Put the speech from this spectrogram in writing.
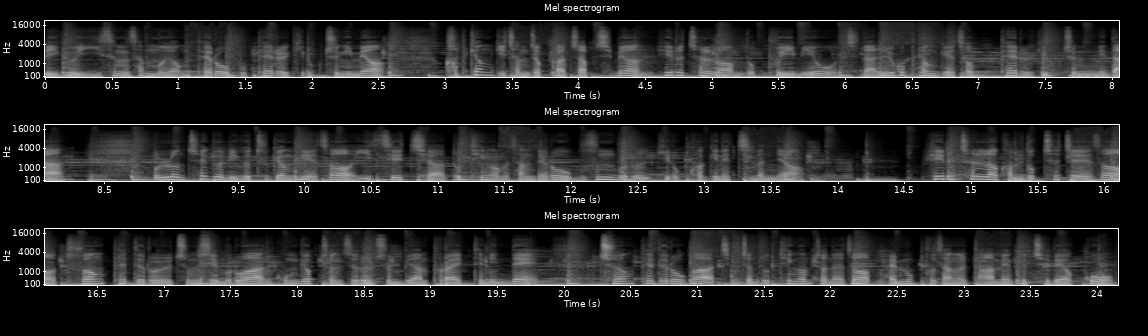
리그 2승 3무 0패로 무패를 기록 중이며 컵 경기 전적까지 합치면 히르첼러 감독 부임 이후 지난 7경기에서 무패를 기록 중입니다. 물론 최근 리그 2경기에서 이스위치와 노팅엄을 상대로 무승부를 기록하긴 했지만요. 휘르첼러 감독 체제에서 주앙 페드로를 중심으로 한 공격 전술을 준비한 브라이튼인데 주앙 페드로가 직전 노팅엄전에서 발목 부상을 당하며 교체되었고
